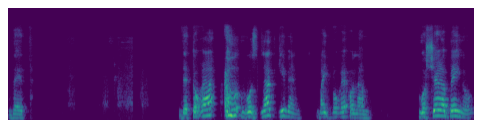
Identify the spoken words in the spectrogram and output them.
that the Torah was not given by Borei Olam. Moshe Rabbeinu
